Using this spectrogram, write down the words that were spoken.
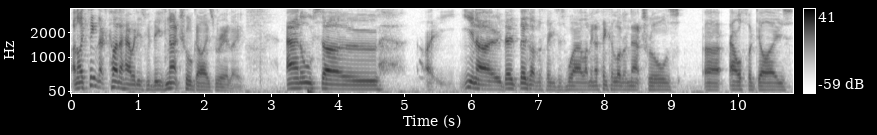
and i think that's kind of how it is with these natural guys really and also you know there, there's other things as well. I mean i think a lot of naturals uh, alpha guys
